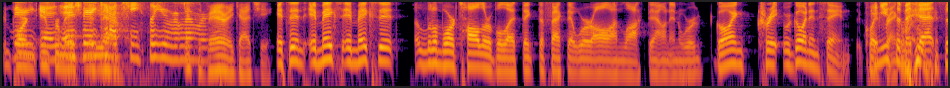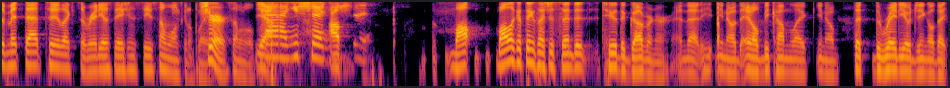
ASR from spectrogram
important good. Information. it's very in there. catchy, so you remember. It's very catchy. it's in it makes it makes it a little more tolerable i think the fact that we're all on lockdown and we're going cra- we're going insane quite Can you frankly. submit that? Submit that to like the radio station, Steve. Someone's gonna play. it. Sure. Someone will. Yeah. yeah. you should. You I'll- should. Ma- malika thinks i should send it to the governor and that he, you know it'll become like you know the the radio jingle that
